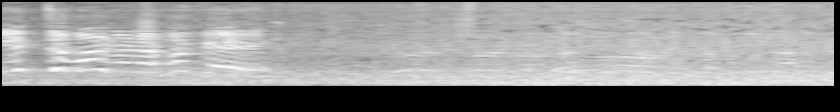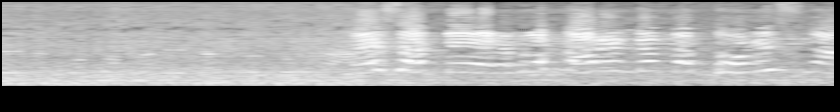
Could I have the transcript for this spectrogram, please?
কিচ্ছু বলবে না তোকে এই সাবির এগুলো কারেন্ট আপনার ধরিস না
